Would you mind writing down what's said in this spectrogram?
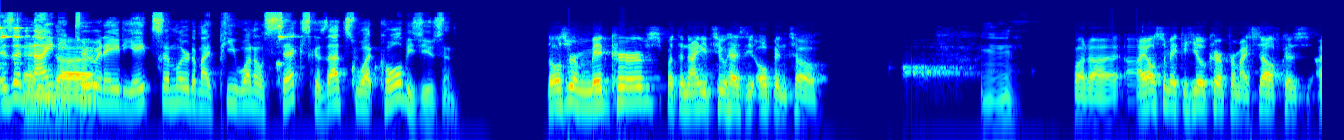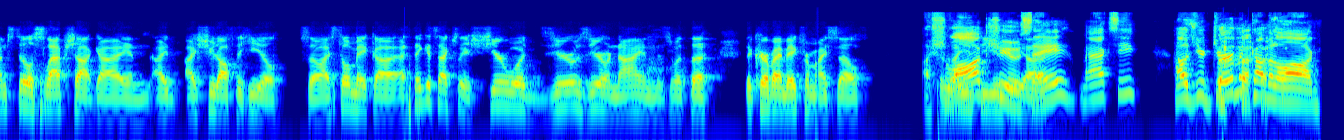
Isn't And, 92 uh, and 88 similar to my P106? Because that's what Colby's using. Those are mid curves, but the 92 has the open toe. Mm. But uh, I also make a heel curve for myself because I'm still a slap shot guy and I, I shoot off the heel. So I still make a, I think it's actually a Sherwood 009 is what the, the curve I make for myself. A 'Cause I schlag used to use shoes, the, uh, eh, Maxi? How's your German coming along?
